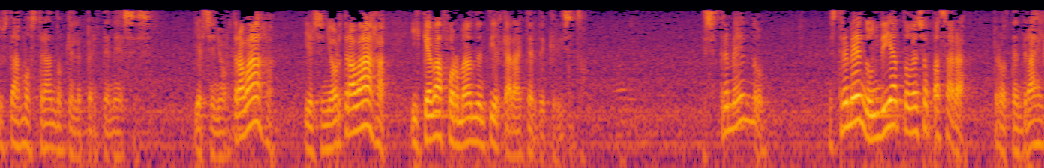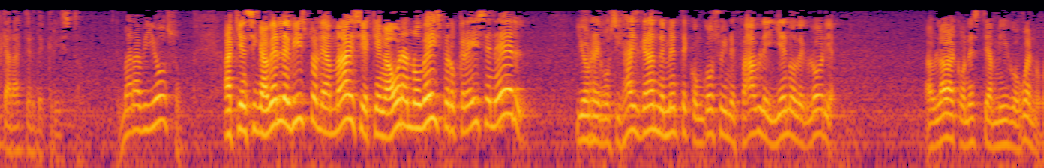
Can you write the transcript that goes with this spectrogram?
tú estás mostrando que le perteneces. Y el Señor trabaja, y el Señor trabaja, y que va formando en ti el carácter de Cristo. Es tremendo, es tremendo. Un día todo eso pasará, pero tendrás el carácter de Cristo. Es maravilloso. A quien sin haberle visto le amáis y a quien ahora no veis, pero creéis en Él. Y os regocijáis grandemente con gozo inefable y lleno de gloria. Hablaba con este amigo, bueno,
